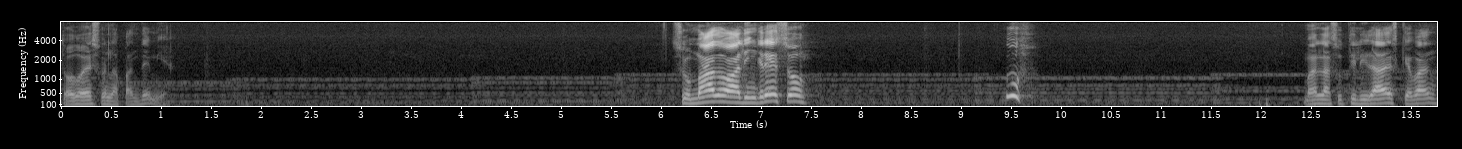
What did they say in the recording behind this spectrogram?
Todo eso en la pandemia. Sumado al ingreso, más las utilidades que van.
